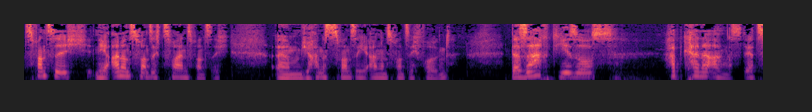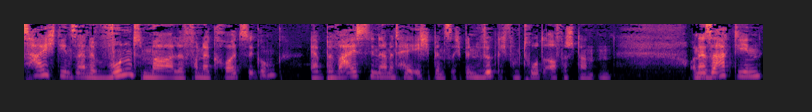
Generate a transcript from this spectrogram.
20, äh, nee, 21, 22, ähm, Johannes 20, 21 folgend, da sagt Jesus, hab keine Angst. Er zeigt ihnen seine Wundmale von der Kreuzigung. Er beweist ihnen damit, hey, ich bin's. Ich bin wirklich vom Tod auferstanden. Und er sagt ihnen,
